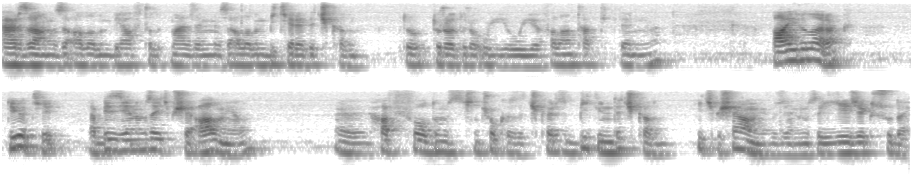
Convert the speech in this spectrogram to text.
erzağımızı alalım, bir haftalık malzememizi alalım, bir kere de çıkalım. Dura dura uyuyor uyuyor falan taktiklerinden ayrılarak diyor ki ya biz yanımıza hiçbir şey almayalım. E, hafif olduğumuz için çok hızlı çıkarız. Bir günde çıkalım. Hiçbir şey almıyoruz yanımıza. Yiyecek su dahi.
